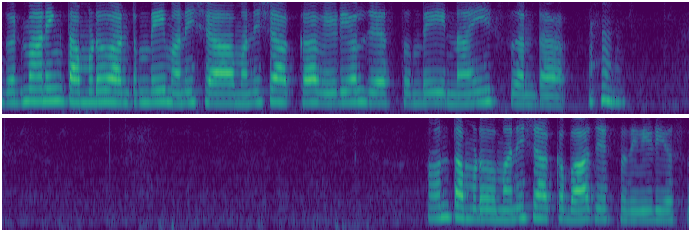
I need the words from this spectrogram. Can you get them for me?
గుడ్ మార్నింగ్ తమ్ముడు అంటుంది మనిష. మనిష అక్క వీడియోలు చేస్తుంది. నైస్ అంట. అవును తమ్ముడు మనిష అక్క బాగా చేస్తుంది వీడియోస్.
